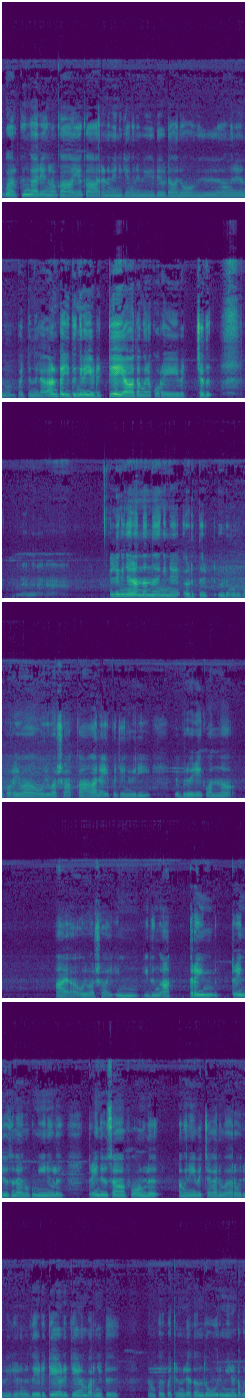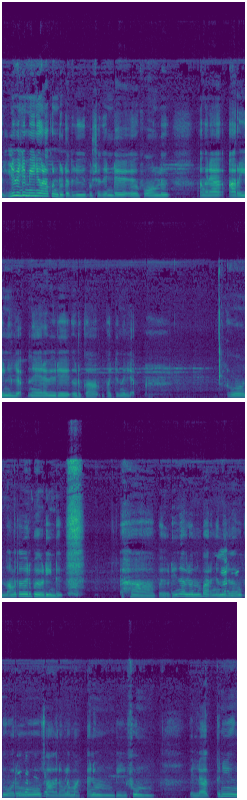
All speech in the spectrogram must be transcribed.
വർക്കും കാര്യങ്ങളൊക്കെ ആയ കാരണം എനിക്കങ്ങനെ വീഡിയോ ഇടാനോ അങ്ങനെയൊന്നും പറ്റുന്നില്ല. അതാണ് കേട്ടോ ഇതിങ്ങനെ എഡിറ്റ് ചെയ്യാതെ അങ്ങനെ കുറേ വെച്ചത്. അല്ലെങ്കിൽ ഞാൻ അന്നന്ന് ഇങ്ങനെ എടുത്ത് ഇടും. ഇതിപ്പോൾ കുറേ ഒരു വർഷമൊക്കെ ആകാനായി. ഇപ്പോൾ ജനുവരി ഫെബ്രുവരിയൊക്കെ വന്ന ഒരു വർഷമായി. ഇത് അത്രയും ഇത്രയും ദിവസം ഉണ്ടായിരുന്നു നോക്കും മീനുകൾ ഇത്രയും ദിവസം ആ ഫോണിൽ അങ്ങനെ വെച്ച കാരണം വേറെ ഒരു വീഡിയോ ഇടുന്നത് ഇത് എഡിറ്റ് ചെയ്യണം എഡിറ്റ് ചെയ്യണം പറഞ്ഞിട്ട് നമുക്കത് പറ്റണില്ല. അതെന്തോ ഒരു മീനുണ്ടോ വലിയ വലിയ മീനുകളൊക്കെ ഉണ്ട് കേട്ടോ അതിൽ പക്ഷേ ഇത് എന്റെ ഫോണിൽ അങ്ങനെ അറിയണില്ല. നേരെ വീഡിയോ എടുക്കാൻ പറ്റുന്നില്ല. ഒന്നാമത്തത് ഒരു പേടിയുണ്ട്. പേടിയെന്ന് അവരൊന്നും പറഞ്ഞൊന്നുമില്ല. നമുക്ക് ഓരോ സാധനങ്ങൾ മട്ടനും ബീഫും എല്ലാത്തിനെയും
